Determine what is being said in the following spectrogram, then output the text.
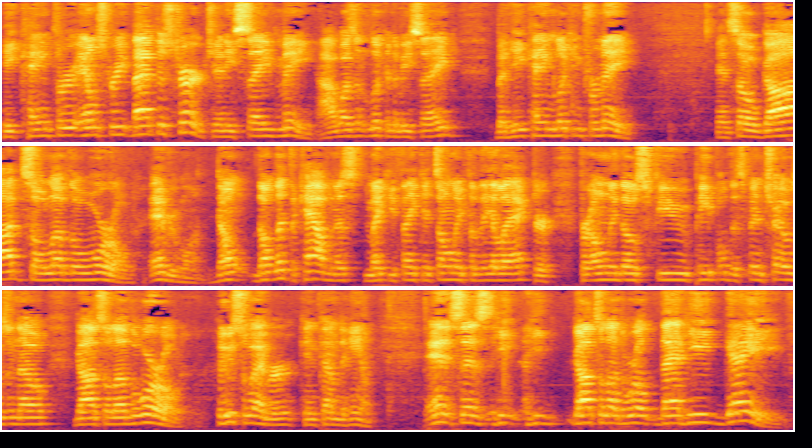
He came through Elm Street Baptist Church and He saved me. I wasn't looking to be saved, but He came looking for me. And so God so loved the world, everyone. Don't don't let the Calvinists make you think it's only for the elect or for only those few people that's been chosen. No, God so loved the world. Whosoever can come to him. And it says he he God so loved the world that he gave.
